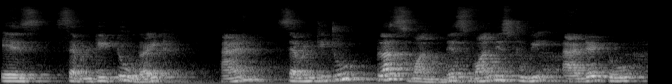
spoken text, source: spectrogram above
is 72 right? And 72 plus 1 this 1 is to be added to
